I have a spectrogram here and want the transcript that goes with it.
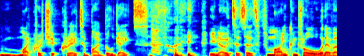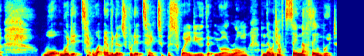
microchip created by Bill Gates, you know, it's, so it's for mind control whatever. What would it? What evidence would it take to persuade you that you are wrong? And they would have to say nothing would.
